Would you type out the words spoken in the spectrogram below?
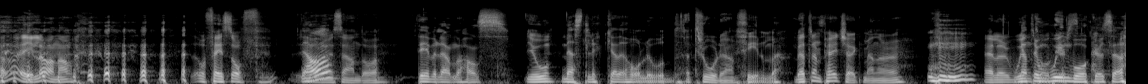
Ja, jag gillar honom. och Face-Off Ja. sen då. Det är väl ändå hans Jo, mest lyckade Hollywood-film. jag tror det. Bättre än Paycheck menar du? Eller Bättre än Windwalkers? Windwalkers, ja.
